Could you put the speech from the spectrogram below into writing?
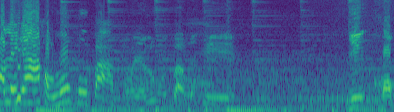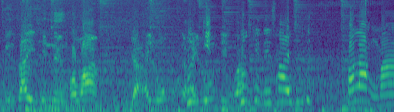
ภรรยาของลูกมือปราบทำไมลูกมือปราบโอเคนี่ขอกินไส้อีกชิ้นหนึ่งเพราะว่าอยากให้รู้อยากให้รู้จริงว่าคุณกิติชัยคุณกิฝรั่งมา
